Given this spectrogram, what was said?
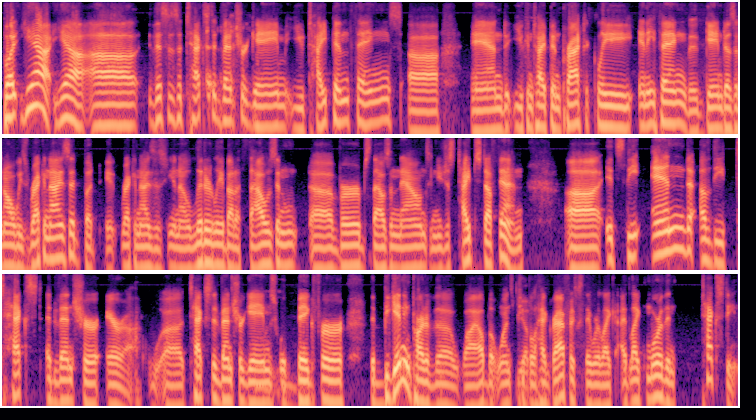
but yeah, yeah. Uh, this is a text adventure game. You type in things, uh, and you can type in practically anything. The game doesn't always recognize it, but it recognizes, you know, literally about a thousand uh, verbs, thousand nouns, and you just type stuff in. Uh, it's the end of the text adventure era. Uh, text adventure games were big for the beginning part of the while, but once Yep. people had graphics, they were like, "I'd like more than texting."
